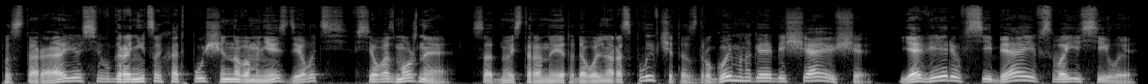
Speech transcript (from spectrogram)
Постараюсь в границах отпущенного мне сделать все возможное. С одной стороны, это довольно расплывчато, с другой многообещающе. Я верю в себя и в свои силы.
